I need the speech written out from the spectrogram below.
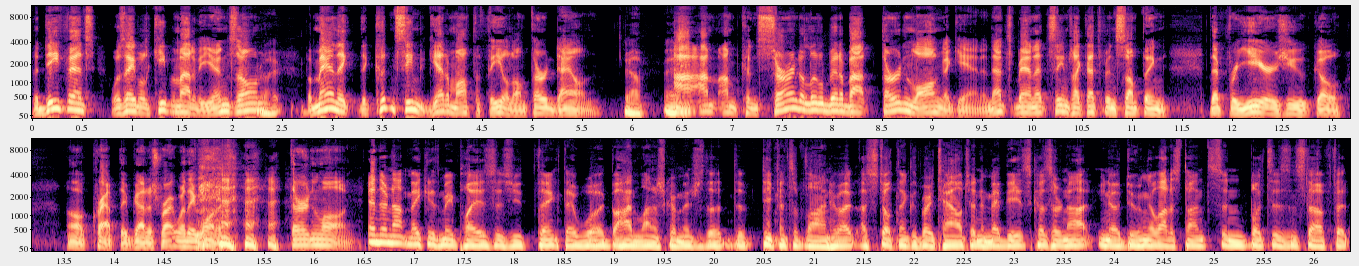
The defense was able to keep them out of the end zone, Right. but man, they, they couldn't seem to get them off the field on third down. Yeah. I, I'm I'm concerned a little bit about third and long again, and that's man, that seems like that's been something that for years you go, oh crap, they've got us right where they want us, third and long. And they're not making as many plays as you'd think they would behind the line of scrimmage. The the defensive line, who I, I still think is very talented, and maybe it's because they're not, you know, doing a lot of stunts and blitzes and stuff that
